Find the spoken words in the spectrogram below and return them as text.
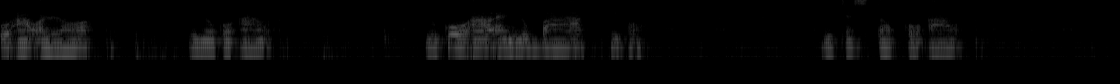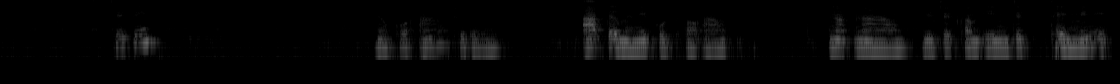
go out a lot. You no go out. You go out and you back. People. You just stop go out. Do you think? No, go out today. After mommy put go out. Not now. You should come in just 10 minutes.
